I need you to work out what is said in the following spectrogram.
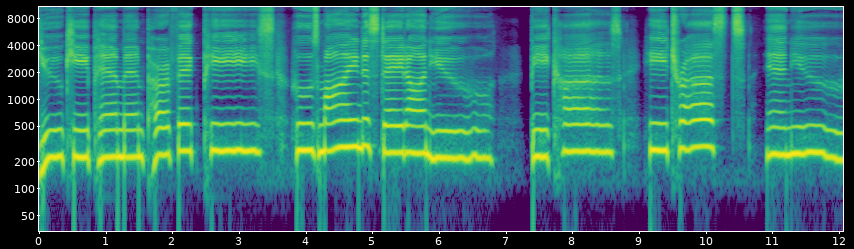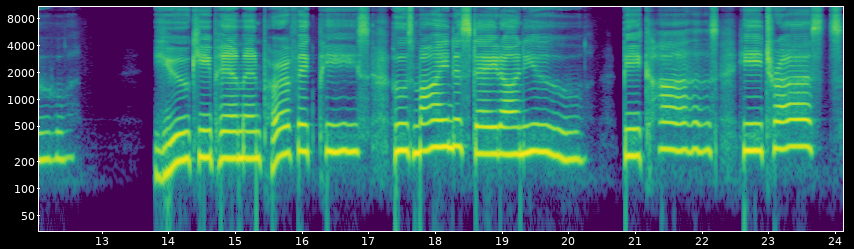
You keep him in perfect peace, whose mind is stayed on you, because he trusts in you. You keep him in perfect peace, whose mind is stayed on you, because he trusts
